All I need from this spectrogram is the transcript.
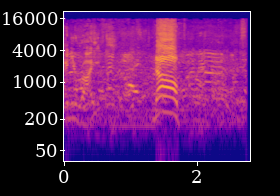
Can you write? No,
